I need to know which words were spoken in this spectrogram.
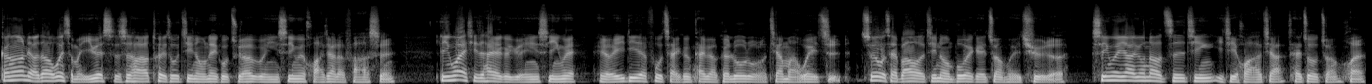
刚刚聊到为什么一月十四号要退出金融类股，主要原因是因为滑价的发生。另外，其实还有一个原因是因为 LED 的负载跟台表科落入了加码位置，所以我才把我的金融部位给转回去了。是因为要用到资金以及滑价才做转换，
